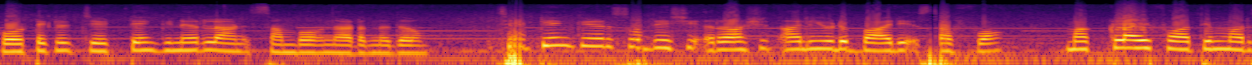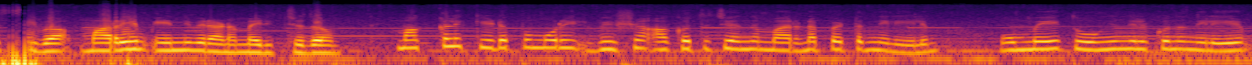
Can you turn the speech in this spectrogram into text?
കോട്ടയ്ക്കൽ ചെട്ടിയം കിണറിലാണ് സംഭവം നടന്നത്. ചെട്ടിയം കിണർ സ്വദേശി റാഷിദ് അലിയുടെ ഭാര്യ സഫ മക്കളായ ഫാത്തിമ സിവ മറിയം എന്നിവരാണ് മരിച്ചത്. മക്കളെ കിടപ്പുമുറിയിൽ വിഷം അകത്തു ചെന്ന് മരണപ്പെട്ട നിലയിലും ഉമ്മയെ തൂങ്ങി നിൽക്കുന്ന നിലയിലും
